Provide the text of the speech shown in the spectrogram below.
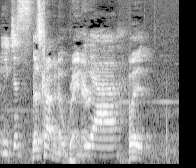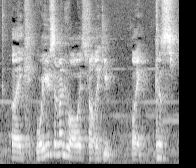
you just that's kind of a no-brainer. yeah. But like, were you someone who always felt like you like because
